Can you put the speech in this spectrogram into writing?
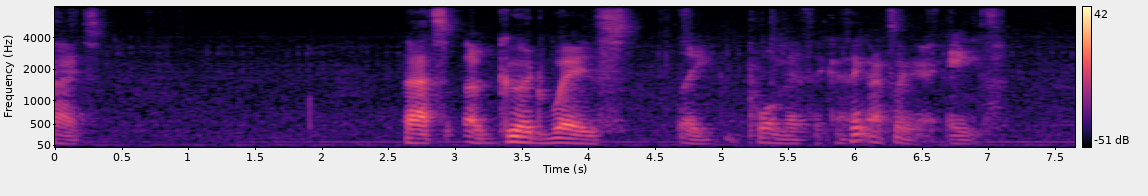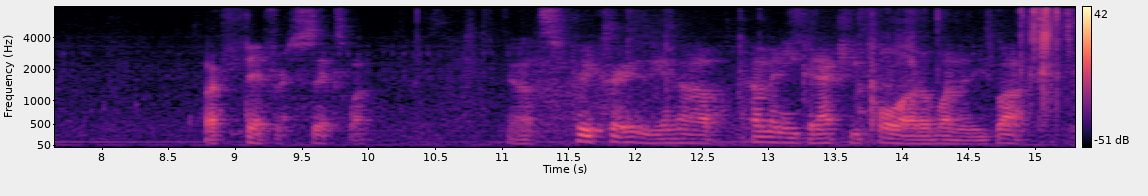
Nice. That's a good way to like pull mythic. I think that's like an eighth or fifth or sixth one. You know, it's pretty crazy you know how many you could actually pull out of one of these boxes.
